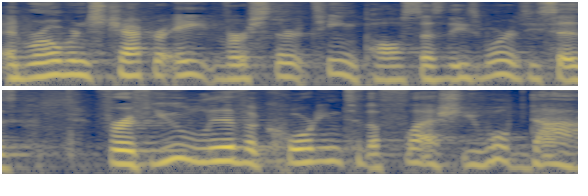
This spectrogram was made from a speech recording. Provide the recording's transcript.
In Romans chapter 8, verse 13, Paul says these words. He says, For if you live according to the flesh, you will die.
